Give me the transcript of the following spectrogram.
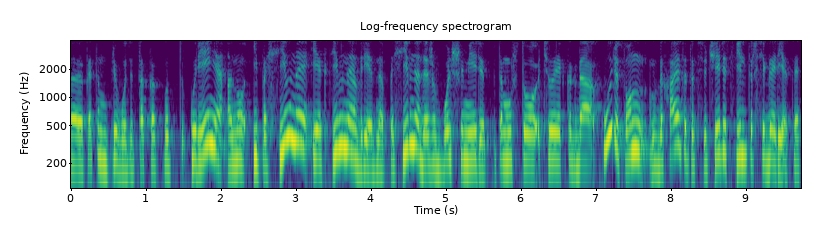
Э, к этому приводит, так как вот курение, оно и пассивное, и активное вредно. Пассивное даже в большей мере, потому что человек, когда курит, он вдыхает это все через фильтр сигареты,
